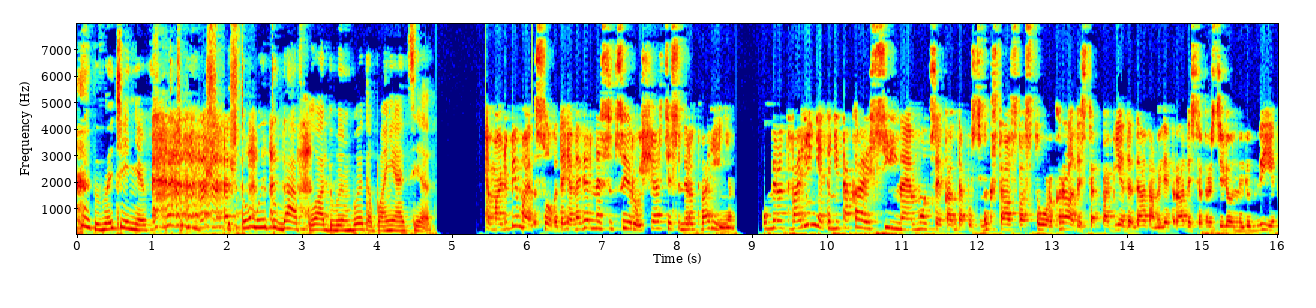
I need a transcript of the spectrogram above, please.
значения. Что мы туда вкладываем в это понятие? Это мое любимое слово. Да, я, наверное, ассоциирую счастье с умиротворением. Умиротворение — это не такая сильная эмоция, как, допустим, экстаз, восторг, радость от победы, да, там, или радость от разделенной любви.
